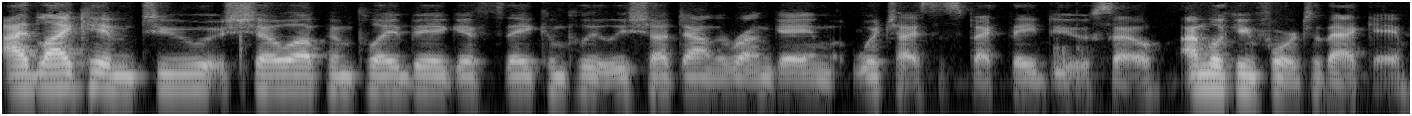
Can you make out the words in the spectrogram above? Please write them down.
I'd like him to show up and play big if they completely shut down the run game, which I suspect they do. So I'm looking forward to that game.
